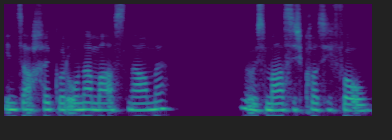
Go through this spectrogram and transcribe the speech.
in Sachen Corona-Massnahmen. Das Mass ist quasi voll.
